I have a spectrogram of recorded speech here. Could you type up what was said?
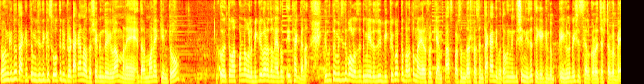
তখন কিন্তু তাকে তুমি যদি কিছু অতিরিক্ত টাকা নাও, তো সে কিন্তু এগুলো মানে তার মনে কিন্তু ওই তোমার পণ্যগুলো বিক্রি করার জন্য এত ই থাকবে না। কিন্তু তুমি যদি বলো যে তুমি এটা যদি বিক্রি করতে পারো, তোমার এরপর কি আমি পাঁচ পার্সেন্ট দশ পার্সেন্ট টাকা দিব, তখন কিন্তু সে নিজে থেকে কিন্তু এগুলো বেশি সেল করার চেষ্টা করবে।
